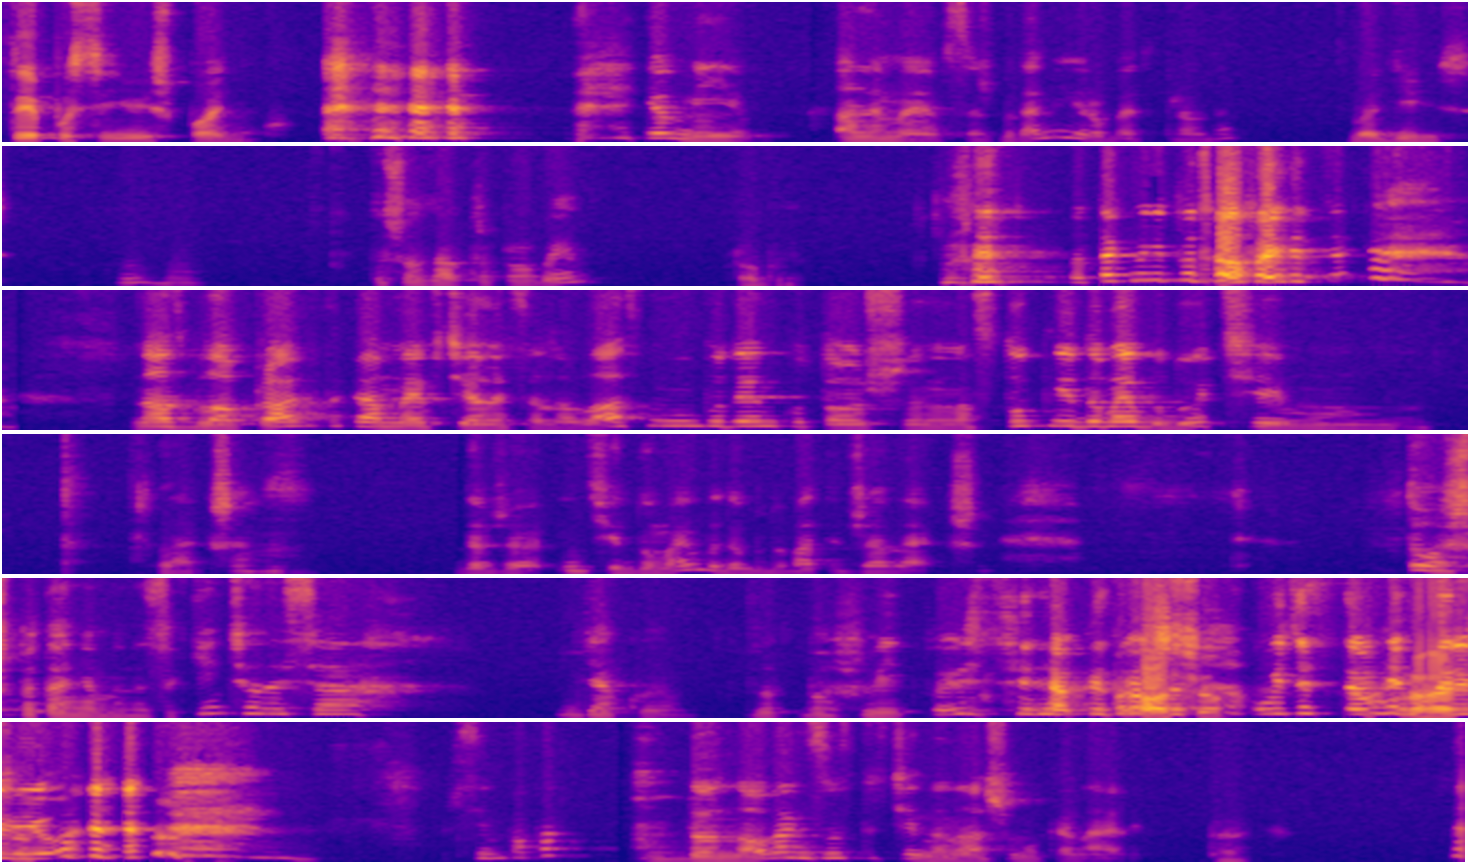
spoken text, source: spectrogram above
ти посіюєш паніку. Я вмію. Але ми все ж будемо її робити, правда? Надіюсь, Угу. То що, завтра пробуємо? пробуй. От так мені подобається. У нас була практика, ми вчилися на власному будинку, тож наступні доми будуть легше. Де вже інші доми буде будувати вже легше. Тож, питання в мене закінчилися. Дякую за вашу відповідь. Дякую за вашу участь в цьому інтерв'ю. Всім па-па. До нових зустрічей на нашому каналі.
